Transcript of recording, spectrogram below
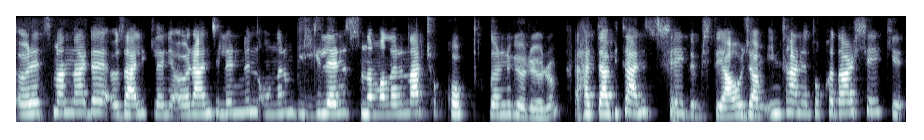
öğretmenlerde özellikle hani öğrencilerinin onların bilgilerini sınamalarından çok korktuklarını görüyorum. Hatta bir tanesi şey demişti ya hocam internet o kadar şey ki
